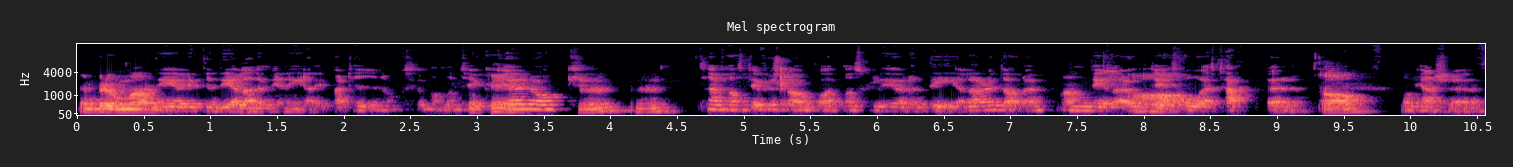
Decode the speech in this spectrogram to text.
men brummar. det är lite delade meningar i partierna också vad man tycker. Okej. Och Mm, mm. Sen fanns det ju förslag på att man skulle göra delar utav det. Man delar upp det Ah. i två etapper Ja, och kanske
